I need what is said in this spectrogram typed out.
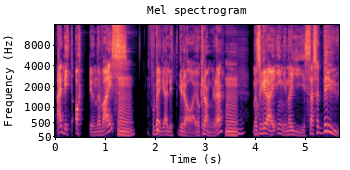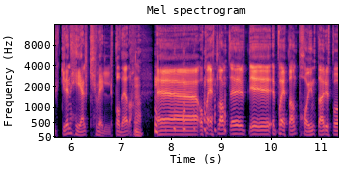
Er litt artig underveis. For begge er litt glad i å krangle. Men så greier ingen å gi seg, så jeg bruker en hel kveld på det. da eh, Og på et, eller annet, eh, på et eller annet point der ute på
